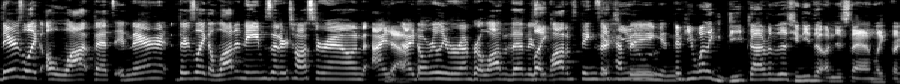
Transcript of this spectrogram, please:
There's like a lot that's in there. There's like a lot of names that are tossed around. I Yeah. I don't really remember a lot of them. There's Like, a lot of things that are happening you, and if you want to deep dive into this, you need to understand like the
